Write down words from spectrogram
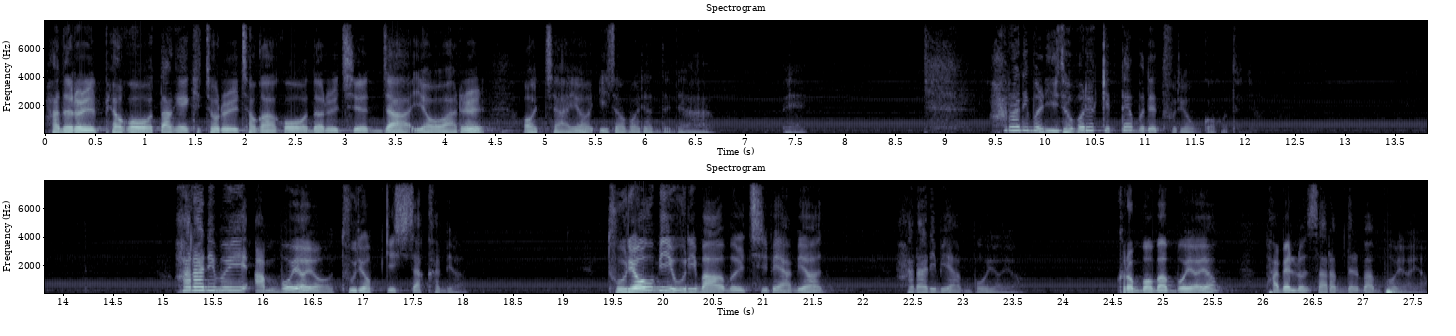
하늘을 펴고 땅의 기초를 정하고 너를 지은 자 여호와를 어찌하여 잊어버렸느냐? 네. 하나님을 잊어버렸기 때문에 두려운 거거든요. 하나님의 안 보여요. 두렵기 시작하면. 두려움이 우리 마음을 지배하면 하나님이 안 보여요. 그럼 뭐만 보여요? 바벨론 사람들만 보여요.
